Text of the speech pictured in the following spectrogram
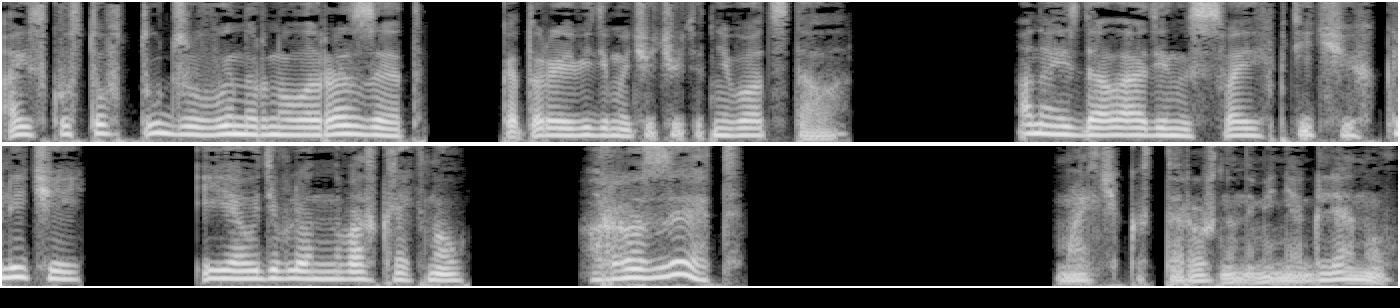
а из кустов тут же вынырнула Розет, которая, видимо, чуть-чуть от него отстала. Она издала один из своих птичьих кличей, и я удивленно воскликнул. «Розет!» Мальчик осторожно на меня глянул.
